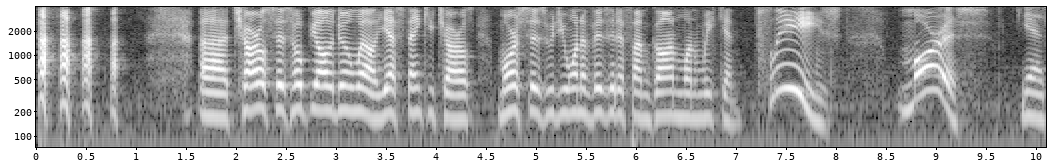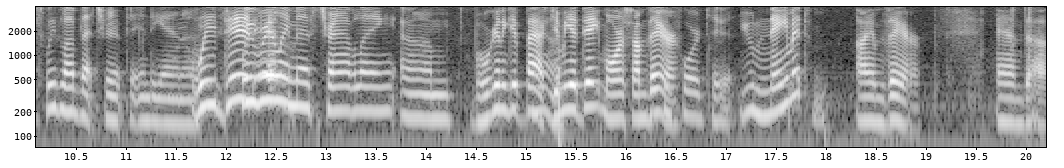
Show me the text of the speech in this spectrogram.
uh, Charles says, Hope y'all are doing well. Yes, thank you, Charles. Morris says, Would you want to visit if I'm gone one weekend? Please. Morris. Yes, we love that trip to Indiana. We did. We really miss traveling. Um, But we're going to get back. Yeah. Give me a date, Morris. I'm looking there. forward to it. You name it, I am there. And uh,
